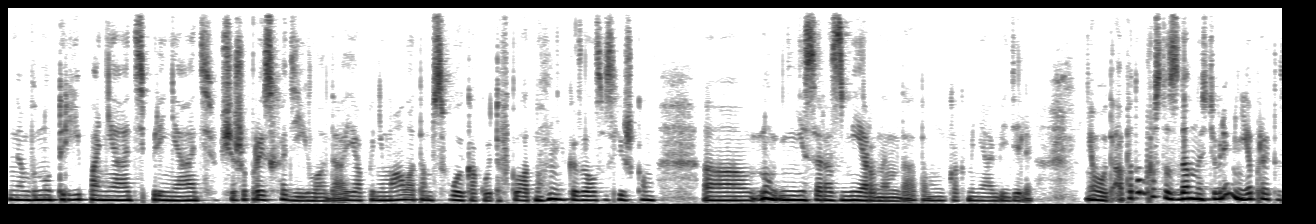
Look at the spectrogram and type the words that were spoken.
внутри понять, принять вообще, что происходило, да, я понимала там свой какой-то вклад, но он мне казался слишком, а, ну, несоразмерным, да, тому, как меня обидели. Вот. А потом просто с давностью времени я про это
